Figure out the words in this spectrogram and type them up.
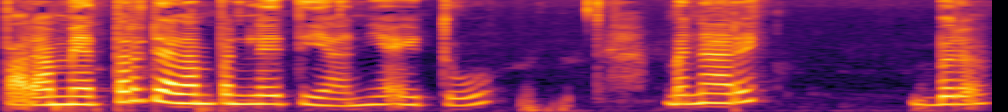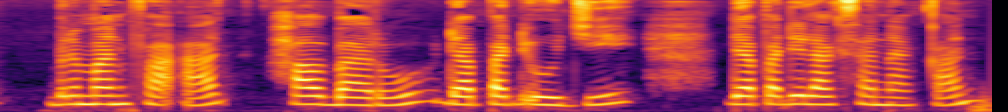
Parameter dalam penelitian yaitu menarik, ber, bermanfaat, hal baru, dapat diuji, dapat dilaksanakan,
